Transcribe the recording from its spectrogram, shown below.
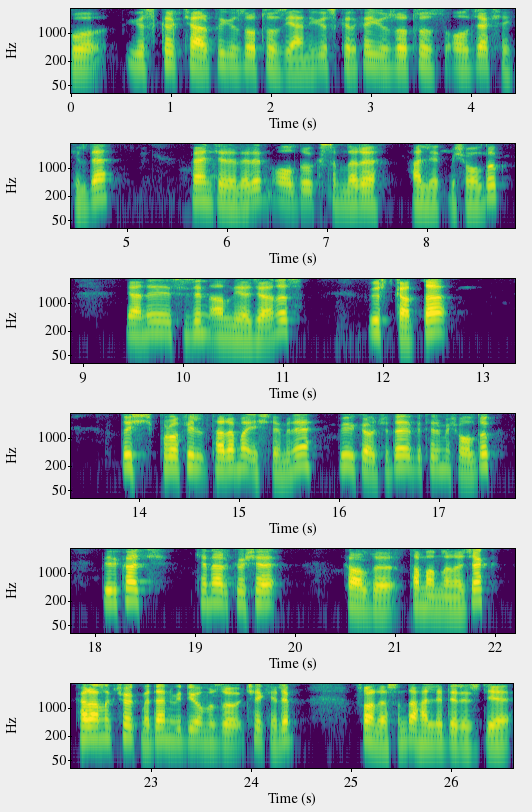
bu 140 çarpı 130 yani 140'a 130 olacak şekilde pencerelerin olduğu kısımları halletmiş olduk. Yani sizin anlayacağınız üst katta dış profil tarama işlemini büyük ölçüde bitirmiş olduk. Birkaç kenar köşe kaldı tamamlanacak. Karanlık çökmeden videomuzu çekelim. Sonrasında hallederiz diye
